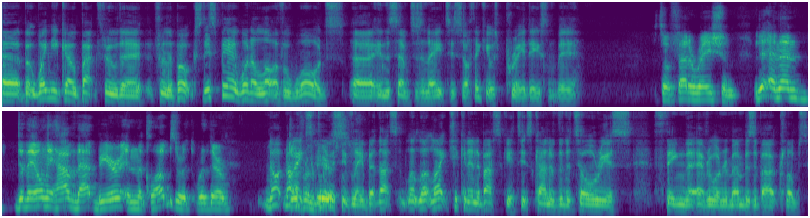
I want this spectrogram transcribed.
uh, but when you go back through the through the books, this beer won a lot of awards uh, in the seventies and eighties. So I think it was pretty decent beer. So Federation, and then did they only have that beer in the clubs, or were there not not exclusively, beers. but that's like chicken in a basket. It's kind of the notorious thing that everyone remembers about clubs.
